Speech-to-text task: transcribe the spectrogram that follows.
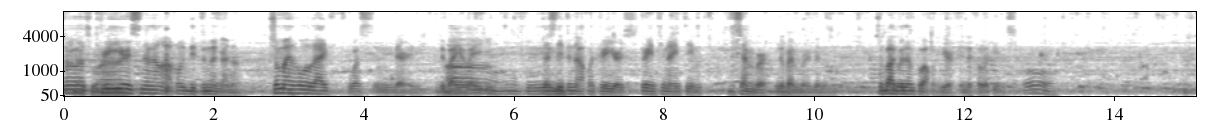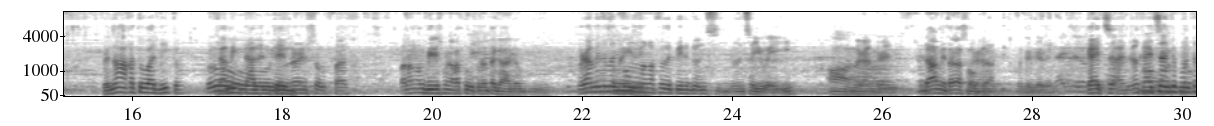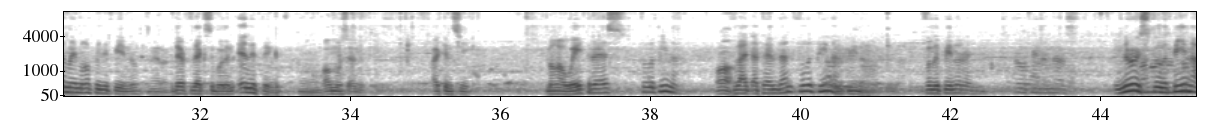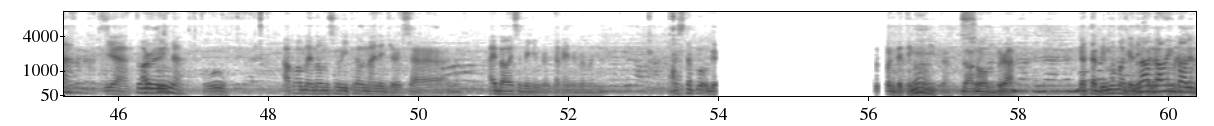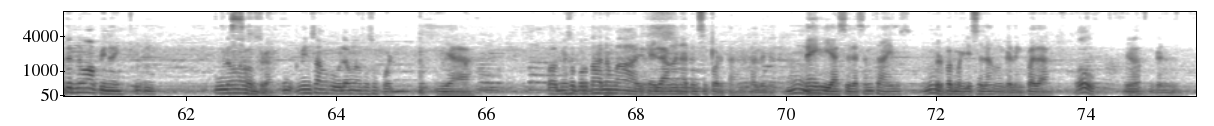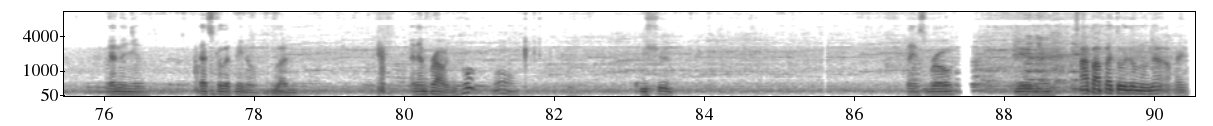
So, That's why. three years na lang ako dito nag ano. So, my whole life was in there in Dubai, Ah, UAE. okay. Tapos dito na ako three years, 2019, December, November, ganun. So, bago lang po ako here in the Philippines. Oh. Pero nakakatuwa dito. Pero Daming you talented. learn so fast. Parang ang bilis mo nakatuto ng Tagalog. Marami naman Amazing. pong mga Filipino doon, doon sa UAE. Ah. Marami rin. Dami talaga, sobra. Magagaling. Kahit saan, ah, kahit saan ka punta, may mga Pilipino. Meron. They're flexible in anything. Almost anything. I can see. Mga waitress, Filipina. Ah. Flight attendant, Filipina. Filipina. Filipino rin. Filipino nurse. Nurse, Mama- Filipina. mama's a nurse. Yeah, Ah, really? Filipina. Oh. Ako, my mom's retail manager sa, ano, ay, bawal sabihin yung girl. Okay, never mind. Basta po, pagdating mo Mm, dito, dami. sobra. Katabi mo, magaling Wala pala daming kumanta. talented ng mga Pinoy. Kulang lang Sobra. Sa, ku- minsan kulang lang sa support. Yeah. Pag nasuportahan ng maayos. Kailangan natin supportahan talaga. Mm. Nahihiya sila sometimes, pero pag mag-isa lang, ang galing pala. Oh. Yeah, ganun. Ganun yun. That's Filipino blood. And I'm proud. Oh. You should. Thanks, bro. Yeah, man. Ah, papatulo muna? Okay.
